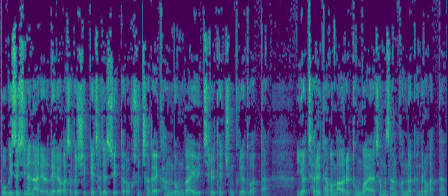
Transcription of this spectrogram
보기 스 씨는 아래로 내려가서도 쉽게 찾을 수 있도록 수첩에 각 농가의 위치를 대충 그려두었다. 이어 차를 타고 마을을 통과하여 정상 건너편으로 갔다.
